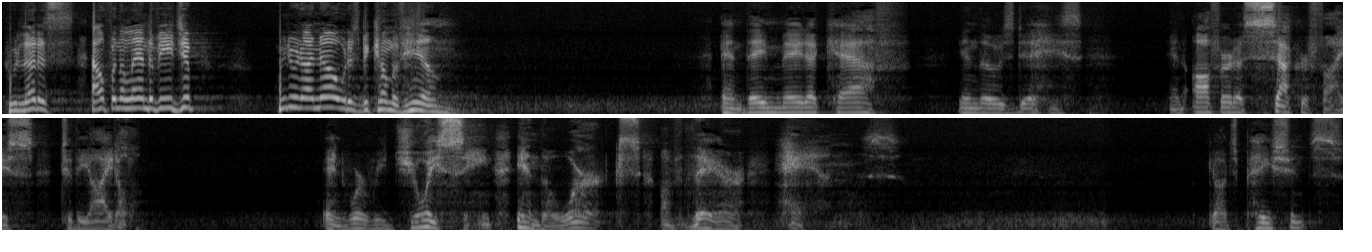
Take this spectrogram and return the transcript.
who led us out from the land of Egypt, we do not know what has become of him. And they made a calf in those days and offered a sacrifice to the idol. And were rejoicing in the works of their hands. God's patience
